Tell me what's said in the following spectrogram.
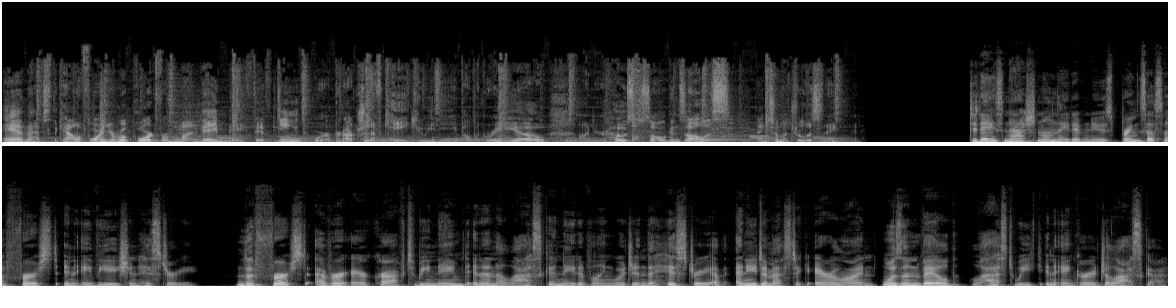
And that's the California Report for Monday, May 15th. We're a production of KQED Public Radio. I'm your host, Saul Gonzalez. Thanks so much for listening. Today's national native news brings us a first in aviation history. The first ever aircraft to be named in an Alaska Native language in the history of any domestic airline was unveiled last week in Anchorage, Alaska.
